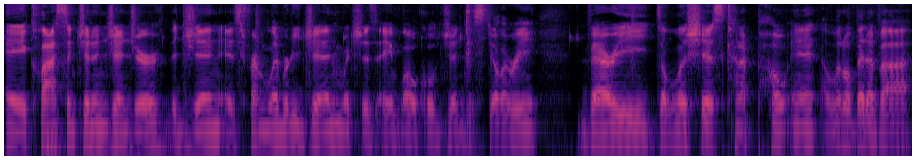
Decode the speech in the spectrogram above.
a classic gin and ginger. The gin is from Liberty Gin, which is a local gin distillery. Very delicious, kind of potent, a little bit of a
